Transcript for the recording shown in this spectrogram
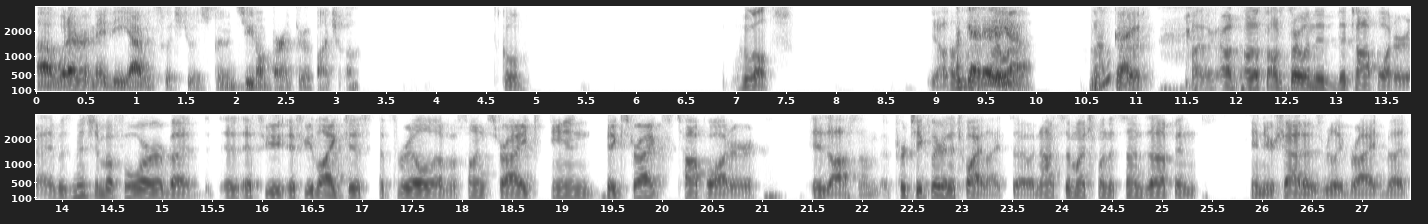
uh, whatever it may be, I would switch to a spoon so you don't burn through a bunch of them. It's cool. Who else? Yeah, I'll, I'll a. Uh, Okay. I'll, I'll, just, I'll just throw in the, the top water. It was mentioned before, but if you if you like just the thrill of a fun strike and big strikes, top water is awesome, particularly in the twilight. So not so much when the sun's up and and your shadow is really bright, but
